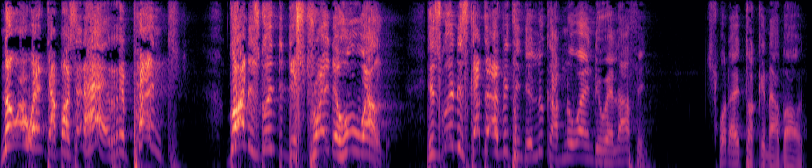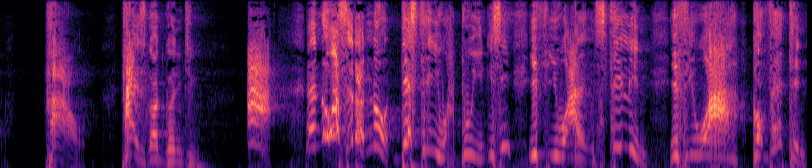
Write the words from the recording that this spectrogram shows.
Noah went about said, Hey, repent. God is going to destroy the whole world. He's going to scatter everything. They look at Noah and they were laughing. What are you talking about? How? How is God going to? And Noah said, No, this thing you are doing, you see, if you are stealing, if you are coveting,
